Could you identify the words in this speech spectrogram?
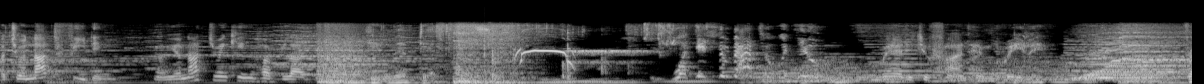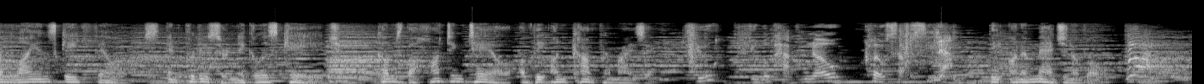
But you're not feeding. No, you're not drinking her blood. he lived it. What is the matter with you? Where did you find him, really? From Lionsgate Films and producer Nicolas Cage comes the haunting tale of the uncompromising, You, you will have no close-ups now. the unimaginable, Blood!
